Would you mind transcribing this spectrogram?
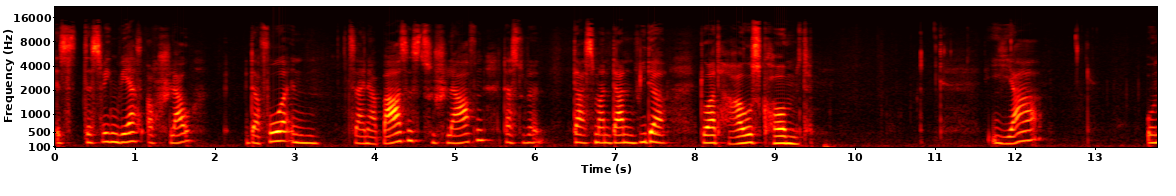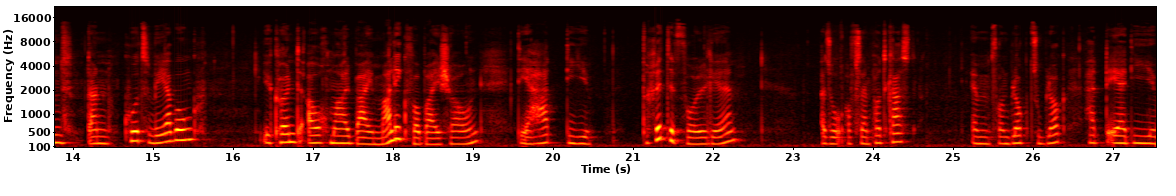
Ist, deswegen wäre es auch schlau, davor in seiner Basis zu schlafen, dass, du, dass man dann wieder dort rauskommt. Ja, und dann kurz Werbung. Ihr könnt auch mal bei Malik vorbeischauen. Der hat die dritte Folge, also auf seinem Podcast ähm, von Blog zu Blog, hat er die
